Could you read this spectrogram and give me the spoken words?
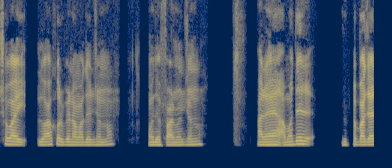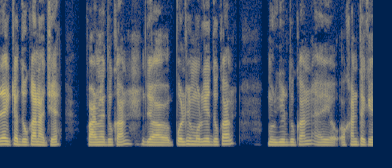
সবাই দোয়া করবেন আমাদের জন্য, আমাদের ফার্মের জন্য। আর হ্যাঁ আমাদের বাজারে একটা দোকান আছে, ফার্মের দোকান পোলট্রি মুরগির দোকান। মুরগির দোকান, এই ওখান থেকে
